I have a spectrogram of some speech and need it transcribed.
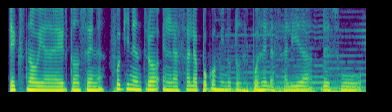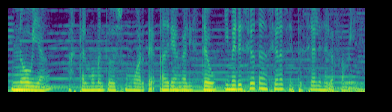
ex novia de Ayrton Senna, fue quien entró en la sala pocos minutos después de la salida de su novia hasta el momento de su muerte, Adrián Galisteu, y mereció atenciones especiales de la familia.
